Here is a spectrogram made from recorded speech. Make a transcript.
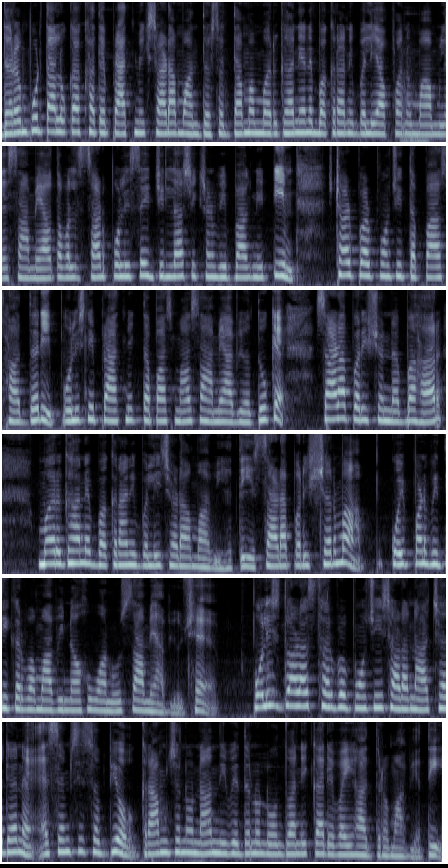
ધરમપુર તાલુકા ખાતે પ્રાથમિક શાળામાં અંધશ્રદ્ધામાં મરઘાની અને બકરાની બલી આપવાનો મામલે સામે આવતા વલસાડ પોલીસ સહિત જિલ્લા શિક્ષણ વિભાગની ટીમ સ્થળ પર પહોંચી તપાસ હાથ ધરી પોલીસની પ્રાથમિક તપાસમાં સામે આવ્યું હતું કે શાળા પરિસરના બહાર મરઘા અને બકરાની બલી ચડાવવામાં આવી હતી. શાળા પરિસરમાં કોઈ પણ વિધિ કરવામાં આવી ન હોવાનું સામે આવ્યું છે. પોલીસ દ્વારા સ્થળ પર પહોંચી શાળાના આચાર્ય અને એસએમસી સભ્યો ગ્રામજનોના નિવેદનો નોંધવાની કાર્યવાહી હાથ ધરવામાં આવી હતી.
